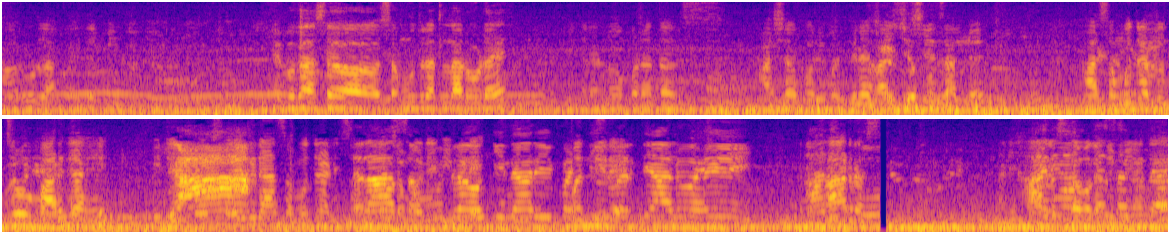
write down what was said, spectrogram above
हा रोड दाखवायचा मी हे बघा असं समुद्रातला रोड आहे. मित्रांनो आपण आता आशापुरी मंदिराच्या. दिशेने चाललोय. हा समुद्रातून जो मार्ग आहे इथे या. सगळीकडे हा समुद्र आणि समुद्राच्या मध्ये किनारी मंदिर आहे. आलो आहे. हा रस्ता. आणि हा रस्ता बघा तुम्ही आता.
